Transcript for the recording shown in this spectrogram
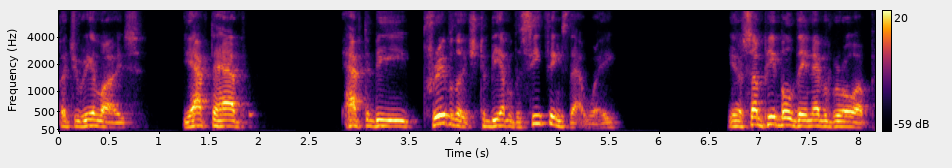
But you realize you have to have have to be privileged to be able to see things that way. You know, some people they never grow up.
